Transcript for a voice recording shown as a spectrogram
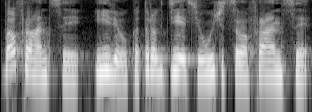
во Франции или у которых дети учатся во Франции,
